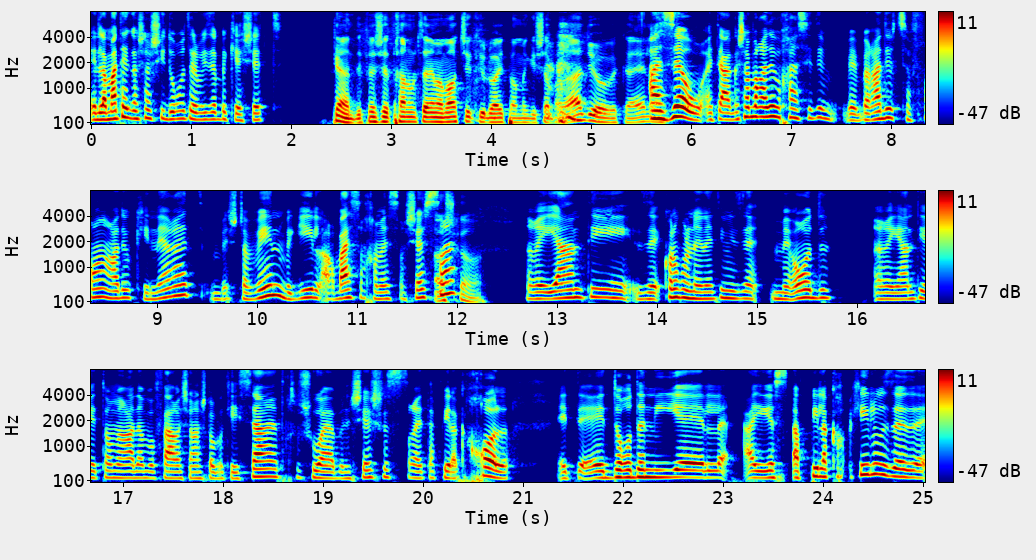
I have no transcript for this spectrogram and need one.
למדתי הגשת שידור וטלוויזיה בקשת. כן, לפני שהתחלנו לצלם אמרת שכאילו היית פעם מגישה ברדיו וכאלה. אז זהו, את ההגשה ברדיו בכלל עשיתי ברדיו צפון, רדיו כנרת, שתבין, בגיל 14, 15, 16. אשכרה. ראיינתי, זה, קודם כל נהניתי מזה מאוד. ראיינתי את תומר אדם בהופעה הראשונה שלו בקיסריה, אתה חושב שהוא היה בן 16, את הפיל הכחול. את אה, דור דניאל, הפיל הכ... כאילו זה, זה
